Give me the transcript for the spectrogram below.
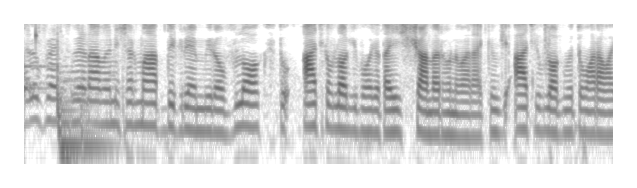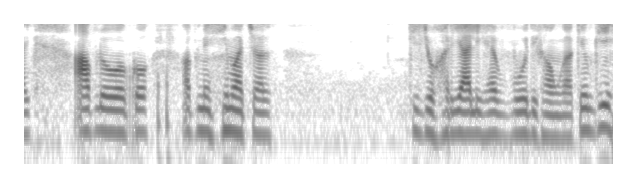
हेलो फ्रेंड्स मेरा नाम है अनु शर्मा आप देख रहे हैं मेरा व्लॉग्स तो आज का व्लॉग ही बहुत ज़्यादा ही शानदार होने वाला है क्योंकि आज के व्लॉग में तुम्हारा भाई आप लोगों को अपने हिमाचल की जो हरियाली है वो दिखाऊँगा। क्योंकि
